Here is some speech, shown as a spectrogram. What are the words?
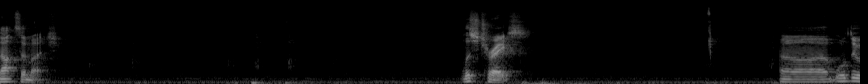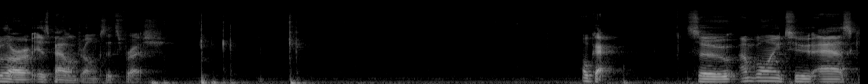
Not so much. Let's trace. Uh, we'll do our is palindrome because it's fresh. Okay. So I'm going to ask,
